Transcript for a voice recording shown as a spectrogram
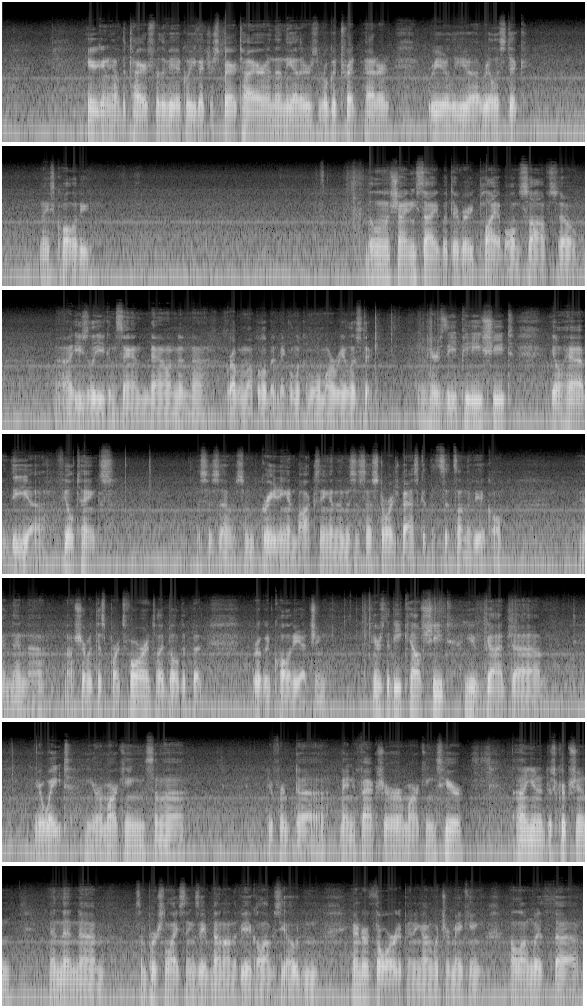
Here you're going to have the tires for the vehicle. You got your spare tire and then the others. Real good tread pattern. Really uh, realistic. Nice quality. A little on the shiny side, but they're very pliable and soft, so uh, easily you can sand down and uh, rub them up a little bit, make them look a little more realistic. And here's the PE sheet. You'll have the uh, fuel tanks. This is uh, some grading and boxing, and then this is a storage basket that sits on the vehicle. And then, uh, not sure what this part's for until I build it, but real good quality etching. Here's the decal sheet. You've got um, your weight, your marking, some uh, different uh, manufacturer markings here uh, unit description and then um, some personalized things they've done on the vehicle obviously Odin and or Thor depending on what you're making along with uh,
